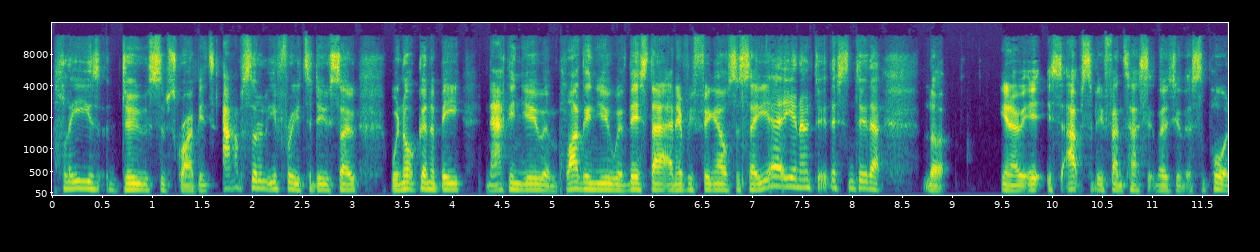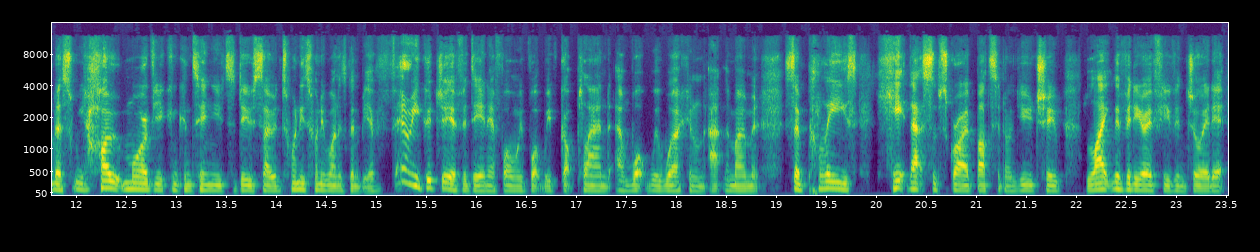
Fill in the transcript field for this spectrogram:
please do subscribe. It's absolutely free to do so. We're not going to be nagging you and plugging you with this, that, and everything else to say, yeah, you know, do this and do that. Look, you know, it, it's absolutely fantastic, those of you that supported us. We hope more of you can continue to do so. And 2021 is going to be a very good year for DNF1 with what we've got planned and what we're working on at the moment. So please hit that subscribe button on YouTube, like the video if you've enjoyed it,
